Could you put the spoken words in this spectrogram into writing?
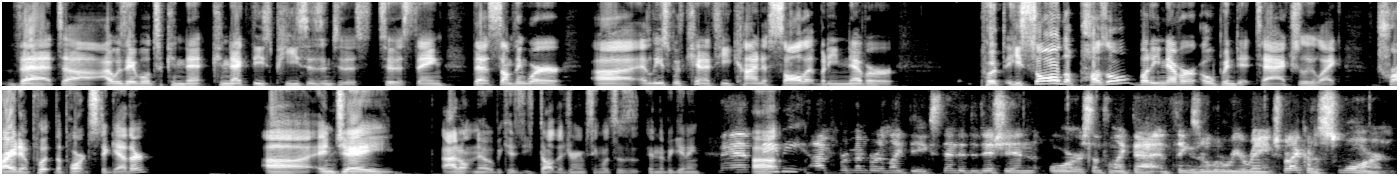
that uh, I was able to connect connect these pieces into this to this thing. That's something where uh, at least with Kenneth, he kind of saw it, but he never put. He saw the puzzle, but he never opened it to actually like try to put the parts together. Uh, and Jay, I don't know because you thought the dream sequence was in the beginning. Man, Uh, maybe I'm remembering like the extended edition or something like that, and things are a little rearranged. But I could have sworn.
